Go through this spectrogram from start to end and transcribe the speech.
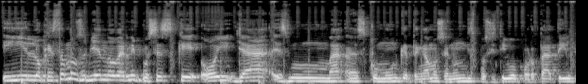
Y lo que estamos viendo, Bernie, pues es que hoy ya es más común que tengamos en un dispositivo portátil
